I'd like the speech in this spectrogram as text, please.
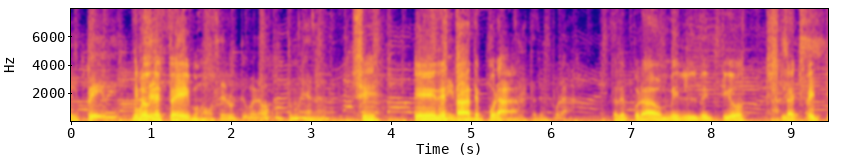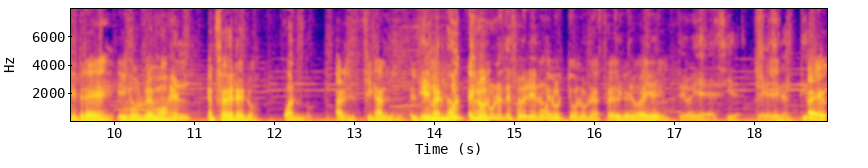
el PM. Y Vamos hacer- despedimos. Vamos a hacer el último programa juntos mañana, ¿eh? Sí. Eh, de esta temporada. esta temporada. Esta temporada 2022-23 y Que volvemos el. en febrero. ¿Cuándo? Al final. El, primer último el lunes de febrero. El último lunes de febrero. te, voy ahí. a, te voy a decir, te voy a Sí. decir al tiro. Ahí-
